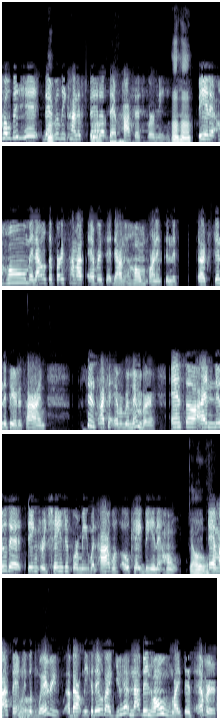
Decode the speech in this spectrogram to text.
COVID hit, that mm. really kind of sped up that process for me. Mm-hmm. Being at home, and that was the first time I've ever sat down at home for an extended, uh, extended period of time since I can ever remember. And so I knew that things were changing for me when I was okay being at home. Oh. And my family was worried about me because they were like, "You have not been home like this ever."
